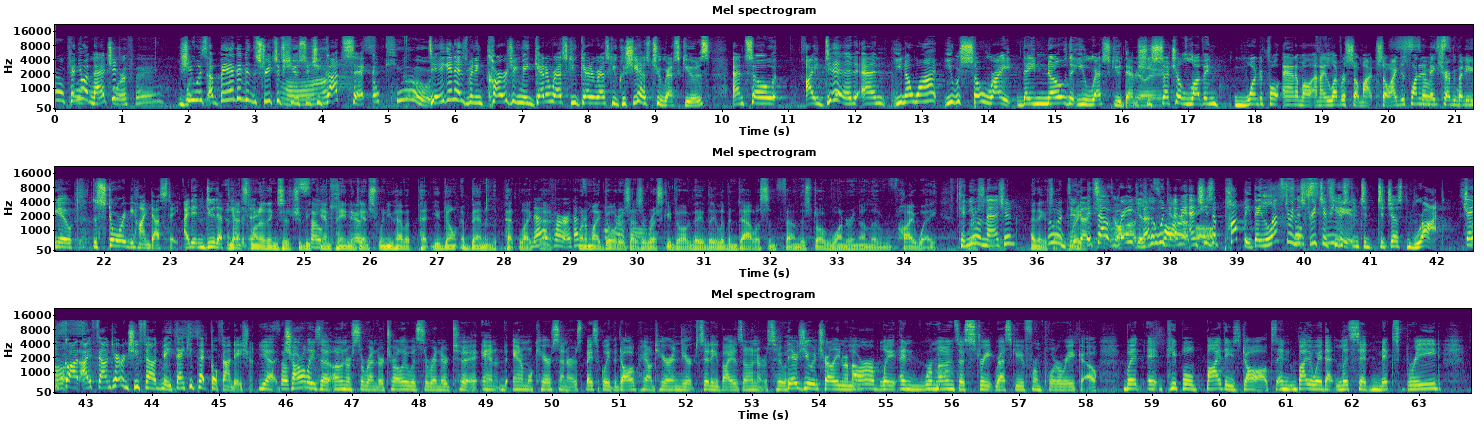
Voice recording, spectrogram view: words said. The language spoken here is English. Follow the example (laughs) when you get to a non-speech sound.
Horrible. Can you imagine? Poor thing. She was abandoned in the streets of Houston. She got sick. So cute. Dagen has been encouraging me, get a rescue, get a rescue, because she has two rescues. And so I did, and you know what? You were so right. They know that you rescued them. Really? She's such a loving, wonderful animal, and I love her so much. So I just wanted to make sure everybody sweet. knew the story behind Dusty. I didn't do that the And other that's day. one of the things that should be So campaigned cute. against. When you have a pet, you don't abandon the pet like Never. that. That's one of my daughters has a rescue dog. They, they live in Dallas and found this dog wandering on the highway. Can you Rescued it. imagine? I think it's Who would do that? outrageous. It's outrageous. That's Who would? I mean, and she's a puppy. They left her in the So streets of sweet. Houston to, to just rot. Thank Char- God I found her and she found me. Thank you, Petco Foundation. Yeah, So Charlie's an owner surrender. Charlie was surrendered to an, animal care centers, basically the dog pound here in New York City by his owners who There's you and Charlie and Ramon. horribly and Ramon's a street rescue from Puerto Rico. But uh, people buy these dogs, and by the way, that list said mixed breed.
